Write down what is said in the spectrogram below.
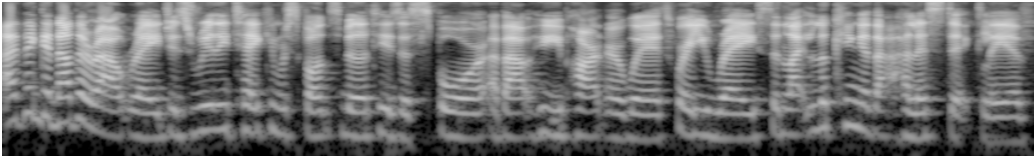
I think another outrage is really taking responsibility as a sport about who you partner with, where you race, and like looking at that holistically of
